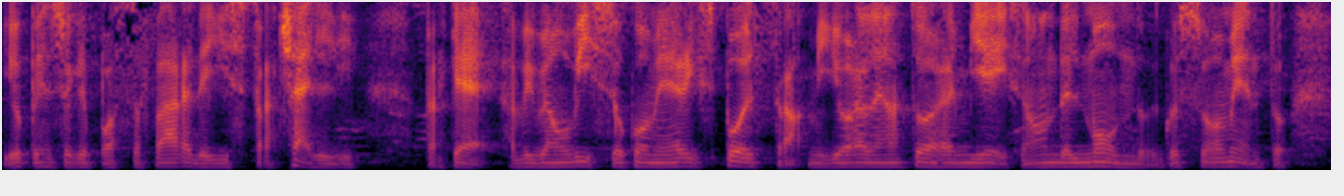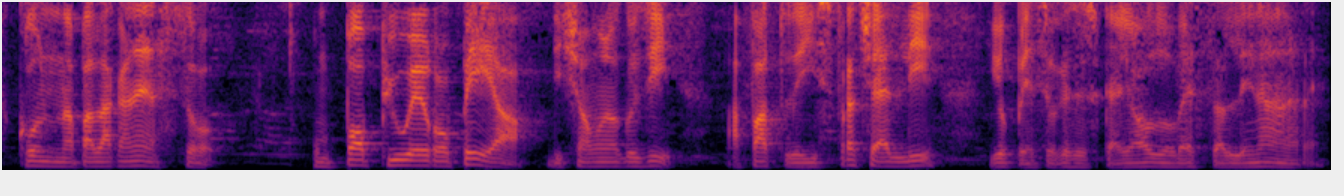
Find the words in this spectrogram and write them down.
io penso che possa fare degli stracelli perché abbiamo visto come Eric Spolstra miglior allenatore NBA se non del mondo in questo momento con una pallacanestro un po' più europea diciamola così ha fatto degli stracelli io penso che se Scagliolo dovesse allenare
